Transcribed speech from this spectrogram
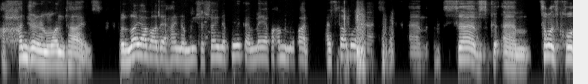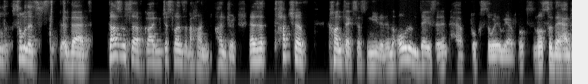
101 times. And someone that um, serves, um, someone's called someone that's that doesn't serve God, he just learns at a hundred. There's a touch of context that's needed. In the olden days, they didn't have books the way we have books, and also they had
